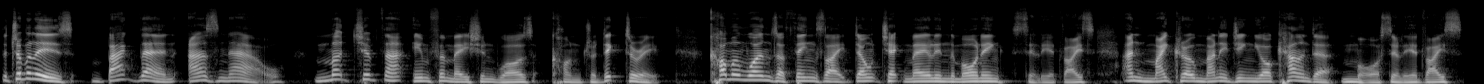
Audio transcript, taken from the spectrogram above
The trouble is, back then, as now, much of that information was contradictory. Common ones are things like don't check mail in the morning, silly advice, and micromanaging your calendar, more silly advice.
